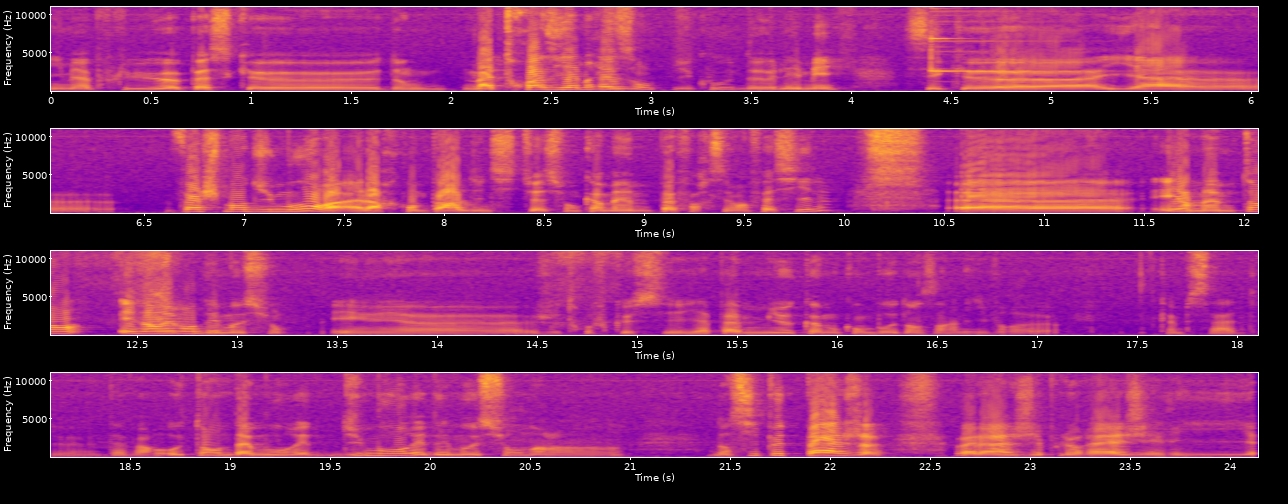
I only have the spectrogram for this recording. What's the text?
Il m'a plu euh, parce que donc ma troisième raison du coup de l'aimer, c'est que euh, il y a vachement d'humour alors qu'on parle d'une situation quand même pas forcément facile et en même temps énormément d'émotions. Et je trouve que c'est il n'y a pas mieux comme combo dans un livre comme ça d'avoir autant d'amour et d'humour et d'émotions dans, dans si peu de pages. Voilà, j'ai pleuré, j'ai ri.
